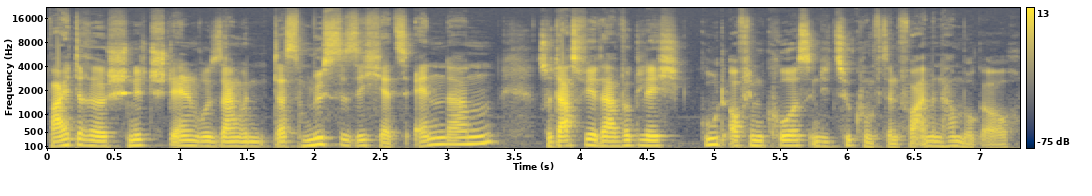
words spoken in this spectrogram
weitere Schnittstellen, wo Sie sagen würden, das müsste sich jetzt ändern, sodass wir da wirklich gut auf dem Kurs in die Zukunft sind, vor allem in Hamburg auch?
